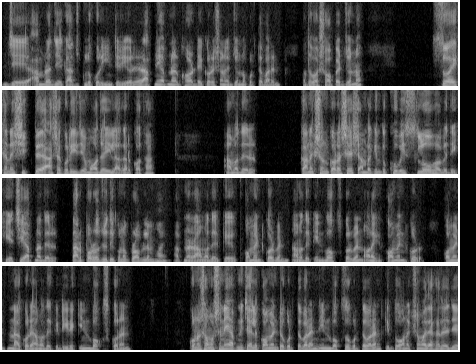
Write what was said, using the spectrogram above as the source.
যে আমরা যে কাজগুলো করি ইন্টেরিয়রের আপনি আপনার ঘর ডেকোরেশনের জন্য করতে পারেন অথবা শপের জন্য। সো এখানে শিখতে আশা করি যে মজাই লাগার কথা। আমাদের কানেকশন করা শেষ। আমরা কিন্তু খুবই স্লোভাবে দেখিয়েছি আপনাদের। তারপরও যদি কোনো প্রবলেম হয়, আপনারা আমাদেরকে কমেন্ট করবেন, আমাদেরকে ইনবক্স করবেন। অনেকে কমেন্ট কমেন্ট না করে আমাদেরকে ডিরেক্ট ইনবক্স করেন। কোনো সমস্যা নেই, আপনি চাইলে কমেন্টও করতে পারেন ইনবক্সও করতে পারেন, কিন্তু অনেক সময় দেখা যায় যে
